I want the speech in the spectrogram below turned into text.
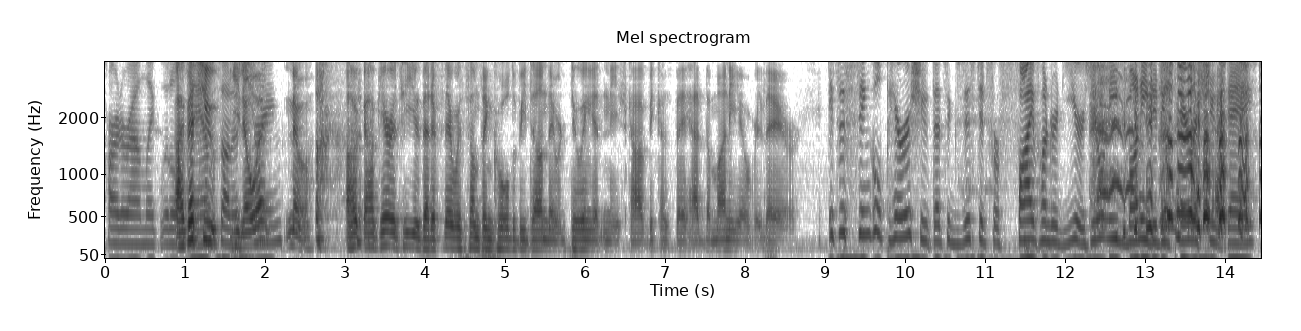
Cart around like little I bet you. lambs on You know string. what? No, I'll, I'll guarantee you that if there was something cool to be done, they were doing it in East Cobb because they had the money over there. It's a single parachute that's existed for 500 years. You don't need money to do parachute day.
